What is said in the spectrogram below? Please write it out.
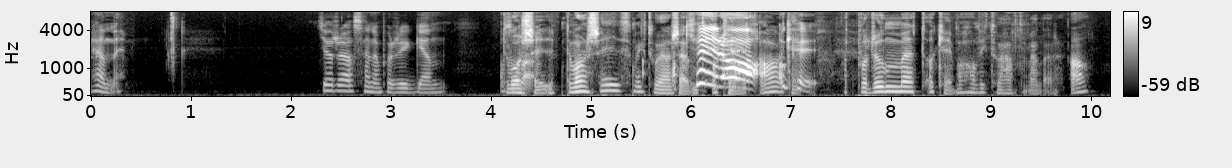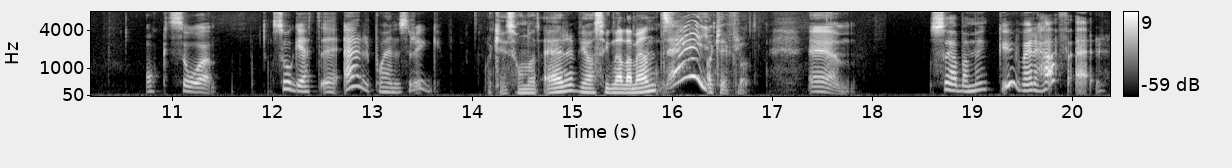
henne. Jag rös henne på ryggen. Det var en tjej, det var en tjej som Victoria har känt. Okej då! okej. Att På rummet, okej vad har Victoria haft för vänner? Ja. Och så såg jag ett eh, R på hennes rygg. Okej, så hon har ett R, vi har signalement. Nej! Okej, förlåt. Ehm, så jag bara, men gud vad är det här för R?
